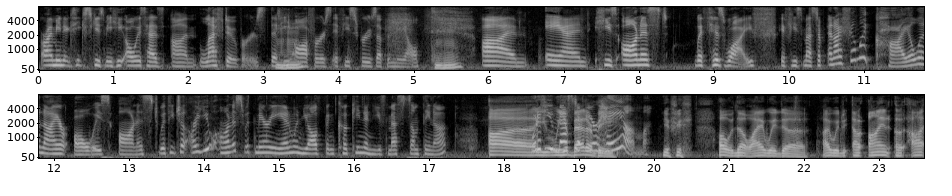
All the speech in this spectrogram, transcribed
or I mean, excuse me, he always has um, leftovers that he offers if he screws up a meal. Um, and he's honest with his wife if he's messed up. And I feel like Kyle and I are always honest with each other. Are you honest with Marianne when y'all have been cooking and you've messed something up? Uh, What if you, messed up better your be. ham? You- oh no, I would. Uh, I would. Uh, I, uh, I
